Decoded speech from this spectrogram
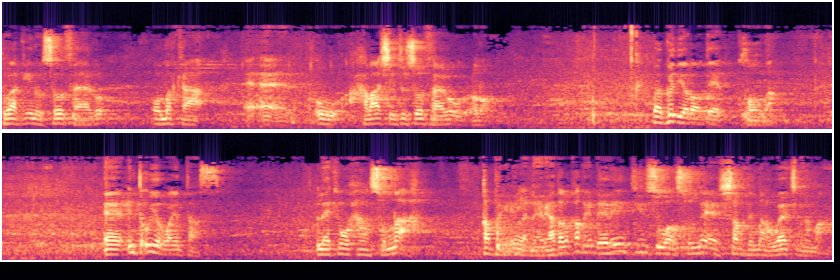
Dugaaggii inuu soo faago oo markaa uu xabaashi intuu soo faago uu cuno waa god yaroo dee kooban inta u yar waa intaas. Laakiin waxaa sunno ah qabriga in la dheereyo haddaba qabriga dheerayntiisu waa sunno ee shardi maaha waajibna maaha.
